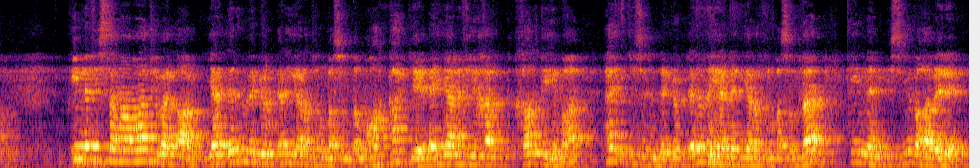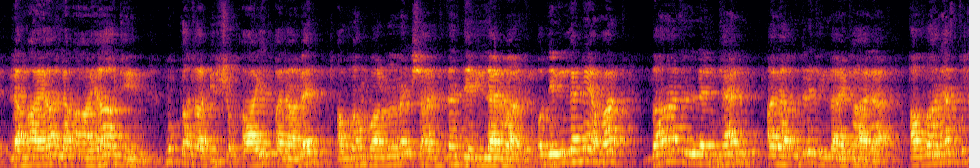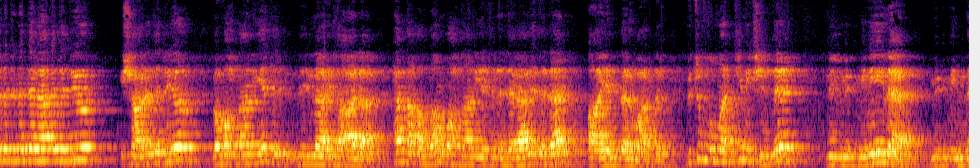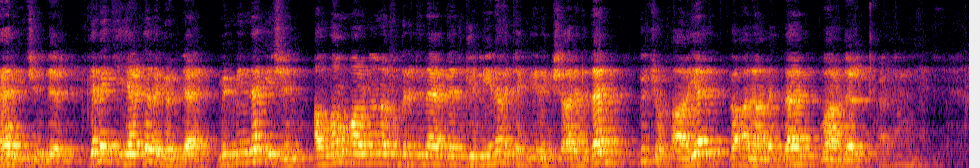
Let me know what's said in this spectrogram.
İnne fis semavati vel ard. Yerlerin ve göklerin yaratılmasında muhakkak ki eyyâne fî halkihima her ikisinin de göklerin ve yerlerin yaratılmasında innen ismi ve haberi la aya la ayatin mutlaka birçok ayet alamet Allah'ın varlığına işaret eden deliller vardır. O deliller ne yapar? Dalleten ala kudretillahi teala. Allah'ın hem kudretine delalet ediyor işaret ediyor ve vahdaniyet lillahi teala hem de Allah'ın vahdaniyetine delalet eden ayetler vardır. Bütün bunlar kim içindir? müminine müminler içindir. Demek ki yerde ve gökte müminler için Allah'ın varlığına, kudretine ve birliğine ve tekliğine işaret eden birçok ayet ve alametler vardır.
